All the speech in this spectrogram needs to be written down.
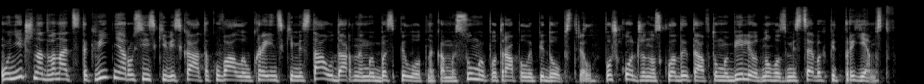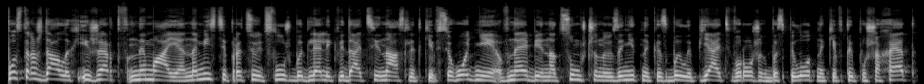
У ніч на 12 квітня російські війська атакували українські міста ударними безпілотниками. Суми потрапили під обстріл. Пошкоджено склади та автомобілі одного з місцевих підприємств. Постраждалих і жертв немає. На місці працюють служби для ліквідації наслідків. Сьогодні в небі над Сумщиною зенітники збили п'ять ворожих безпілотників типу шахет.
